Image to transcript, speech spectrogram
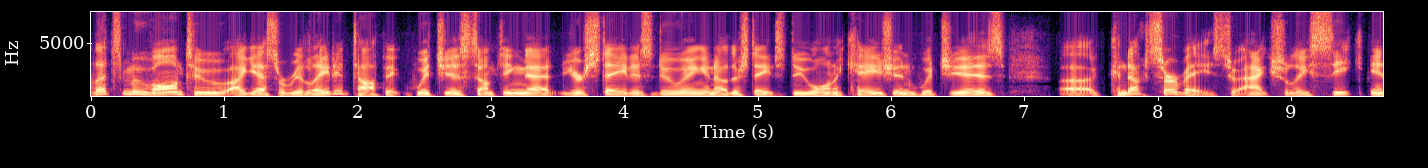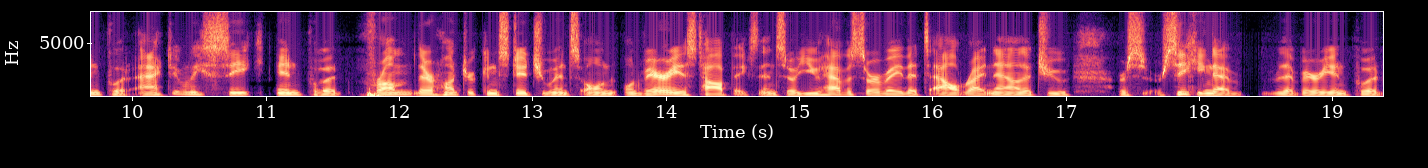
let's move on to, I guess, a related topic, which is something that your state is doing and other states do on occasion, which is uh, conduct surveys to actually seek input, actively seek input from their hunter constituents on, on various topics. And so you have a survey that's out right now that you are, are seeking that, that very input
